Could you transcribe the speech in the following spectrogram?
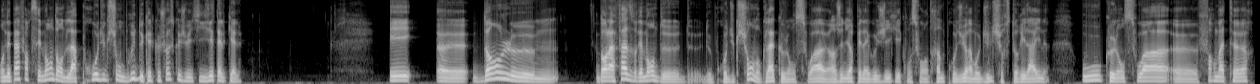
On n'est pas forcément dans de la production brute de quelque chose que je vais utiliser tel quel. Et euh, dans, la phase vraiment de, production, donc là que l'on soit euh, ingénieur pédagogique et qu'on soit en train de produire un module sur Storyline, ou que l'on soit euh, formateur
